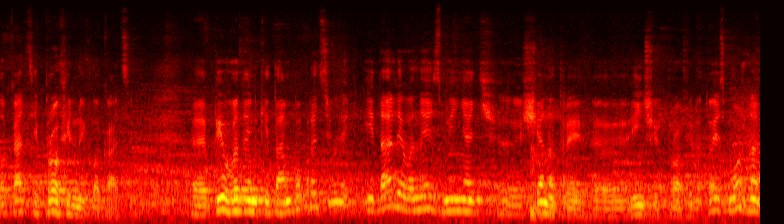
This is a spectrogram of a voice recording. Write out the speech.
локації, профільних локацій. Е, Півгодинки там попрацюють, і далі вони змінять ще на три інших профілі. Тобто можна,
